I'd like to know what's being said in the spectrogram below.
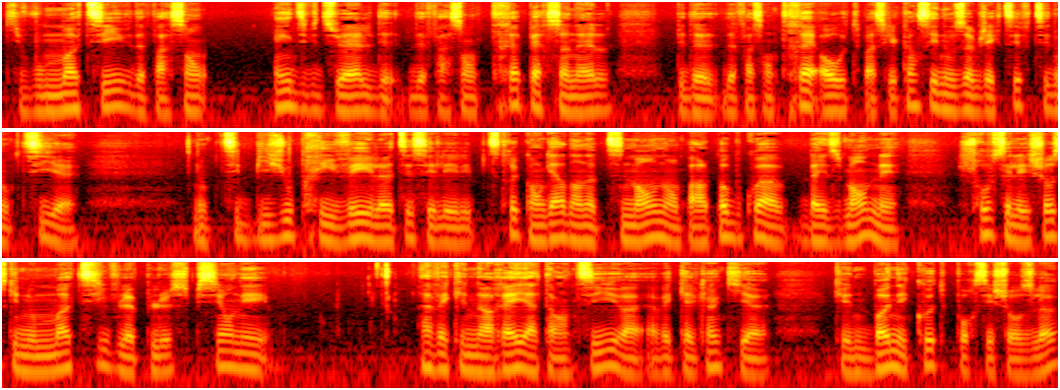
qui vous motive de façon individuelle, de, façon très personnelle, puis de, façon très haute. Parce que quand c'est nos objectifs, nos petits, euh, nos petits bijoux privés, c'est les, petits trucs qu'on garde dans notre petit monde, on parle pas beaucoup à ben du monde, mais je trouve que c'est les choses qui nous motivent le plus. Puis si on est avec une oreille attentive, avec quelqu'un qui a, qui a une bonne écoute pour ces choses-là,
